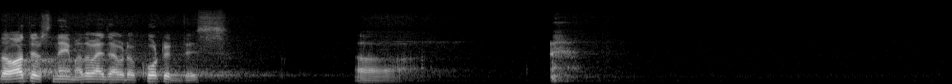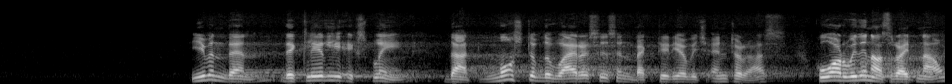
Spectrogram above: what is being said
the author's name, otherwise I would have quoted this. Uh, even then, they clearly explained that most of the viruses and bacteria which enter us, who are within us right now,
